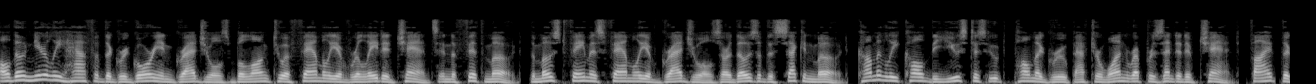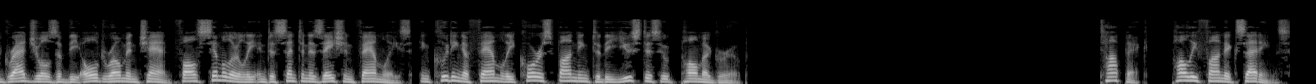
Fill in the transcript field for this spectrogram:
Although nearly half of the Gregorian graduals belong to a family of related chants in the fifth mode, the most famous family of graduals are those of the second mode, commonly called the Justus ut Palma group after one representative chant. 5 The graduals of the Old Roman chant fall similarly into centonization families, including a family corresponding to the Justus ut Palma group. Polyphonic settings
